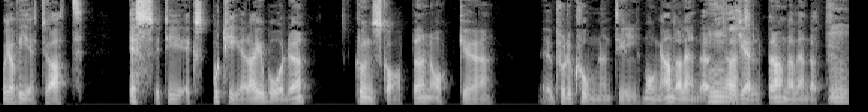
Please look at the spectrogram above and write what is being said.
Och jag vet ju att SVT exporterar ju både kunskapen och eh, produktionen till många andra länder Mm, och hjälper andra länder att, pro- Mm.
